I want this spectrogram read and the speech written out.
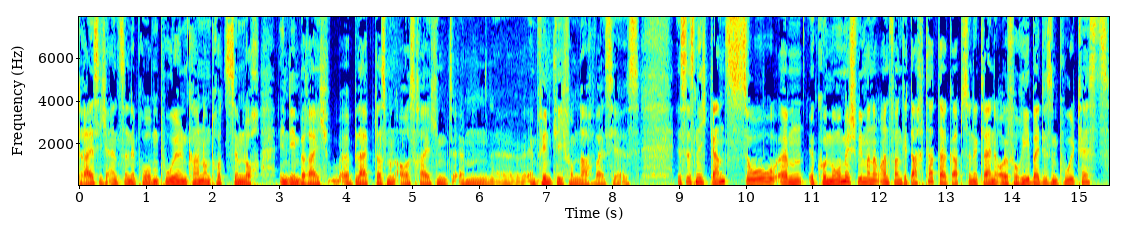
30 einzelne Proben poolen kann und trotzdem noch in dem Bereich äh, bleibt, dass man ausreichend ähm, äh, empfindlich vom Nachweis her ist. Es ist nicht ganz so ähm, ökonomisch, wie man am Anfang gedacht hat. Da gab es so eine kleine Euphorie bei diesen Pooltests.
